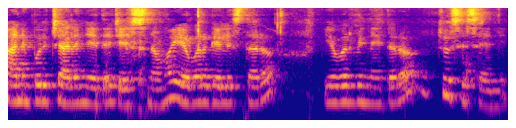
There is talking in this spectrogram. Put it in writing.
పానీపూరి ఛాలెంజ్ అయితే చేస్తున్నాము. ఎవరు గెలుస్తారో ఎవరు విన్ అవుతారో చూసేసేయండి.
